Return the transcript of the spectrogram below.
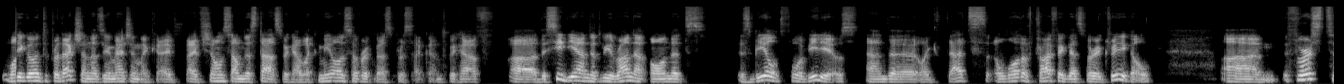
When you go into production, as you mentioned, like I've, I've shown some of the stats. We have like millions of requests per second. We have uh, the CDN that we run on that's is built for videos, and uh, like that's a lot of traffic that's very critical. Um, first,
